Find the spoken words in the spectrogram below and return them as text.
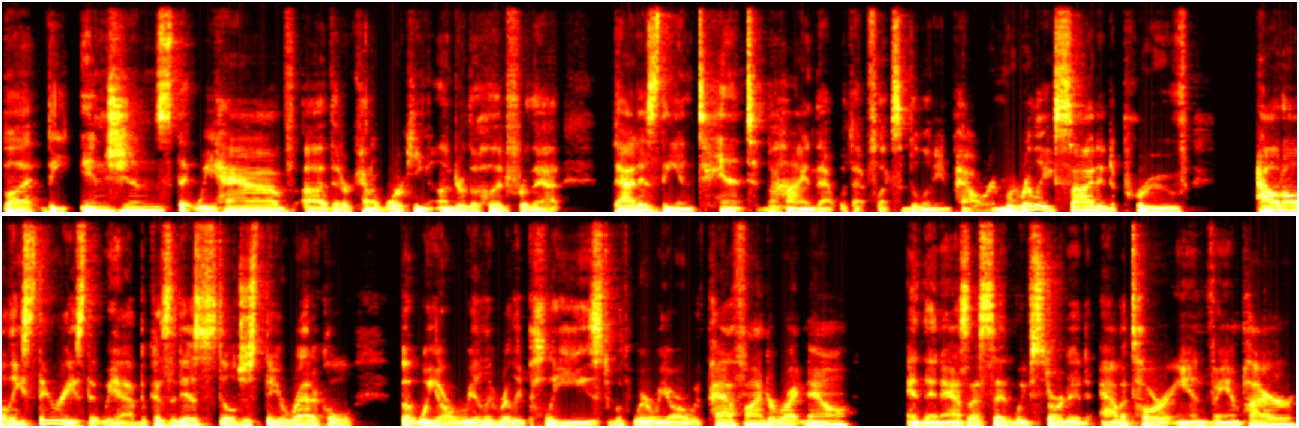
But the engines that we have uh, that are kind of working under the hood for that, that is the intent behind that with that flexibility and power. And we're really excited to prove out all these theories that we have because it is still just theoretical, but we are really, really pleased with where we are with Pathfinder right now. And then, as I said, we've started Avatar and Vampire,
